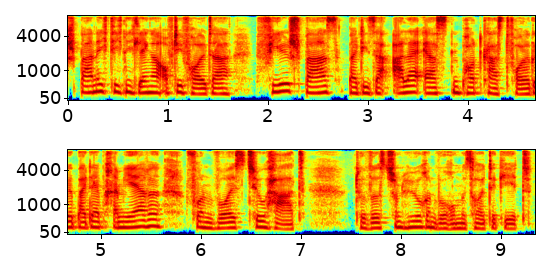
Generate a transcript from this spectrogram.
spanne ich dich nicht länger auf die Folter. Viel Spaß bei dieser allerersten Podcast-Folge, bei der Premiere von Voice to Heart. Du wirst schon hören, worum es heute geht.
